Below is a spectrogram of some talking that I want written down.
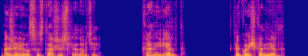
оживился старший следователь. Конверт? Какой еще конверт?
